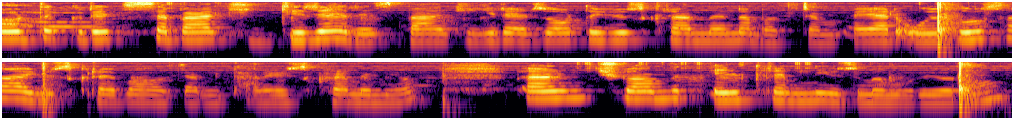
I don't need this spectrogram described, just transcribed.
Orada gratis'e belki gireriz. Belki gireriz. Orada yüz kremlerine bakacağım. Eğer uygunsa yüz kremi alacağım. Bir tane yüz kremim yok. Ben şu anlık el kremini yüzüme vuruyorum.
